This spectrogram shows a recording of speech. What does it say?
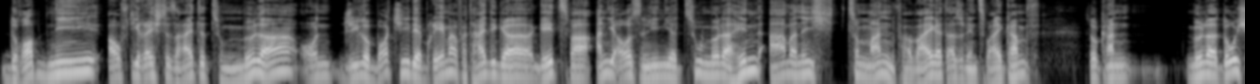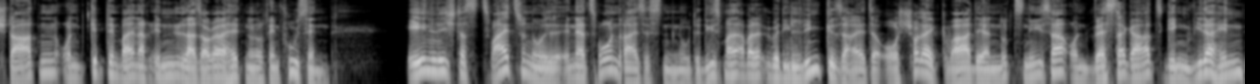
Drobny auf die rechte Seite zu Müller und Gilo Bocci, der Bremer Verteidiger, geht zwar an die Außenlinie zu Müller hin, aber nicht zum Mann, verweigert also den Zweikampf. So kann Müller durchstarten und gibt den Ball nach innen. Lasogga hält nur noch den Fuß hin. Ähnlich das 2 zu 0 in der 32. Minute. Diesmal aber über die linke Seite. Oscholek war der Nutznießer und Westergaard ging wieder hin,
